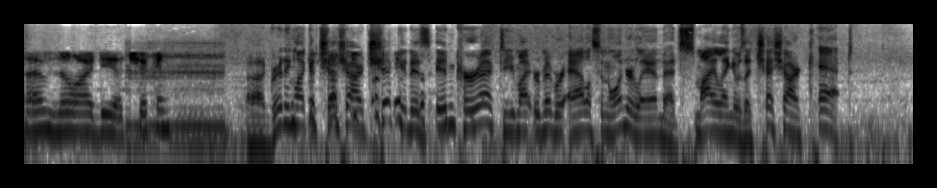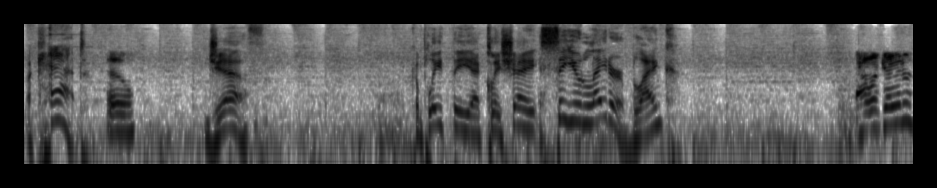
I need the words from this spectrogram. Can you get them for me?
I have no idea. Chicken. Uh, grinning like a Cheshire chicken is incorrect. You might remember Alice in Wonderland, that smiling, it was a Cheshire cat. A cat. Oh. Jeff. Complete the uh, cliche. See you later, blank. Alligator?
